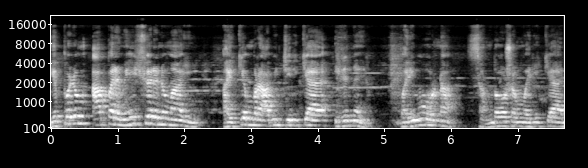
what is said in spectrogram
എപ്പോഴും ആ പരമേശ്വരനുമായി ഐക്യം പ്രാപിച്ചിരിക്കാ ഇരുന്ന് പരിപൂർണ സന്തോഷം വരിക്കാൻ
